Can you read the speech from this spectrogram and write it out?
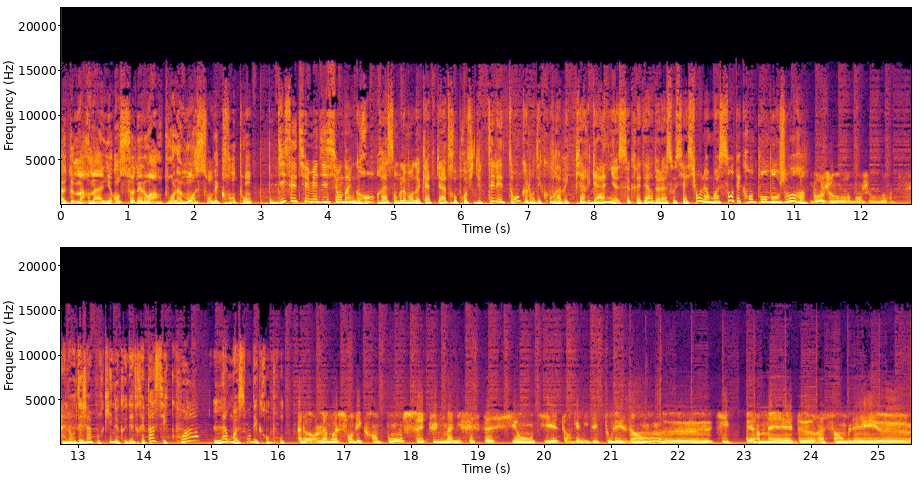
euh, de Marmagne en Saône-et-Loire pour la moisson des crampons. 17e édition d'un grand rassemblement de 4x4 au profit du Téléthon que l'on découvre avec Pierre Gagne, secrétaire de l'association La Moisson des Crampons. Bonjour. Bonjour, bonjour. Alors déjà, pour qui ne connaîtrait pas, c'est quoi la moisson des crampons. Alors, la moisson des crampons, c'est une manifestation qui est organisée tous les ans, euh, qui permet de rassembler euh,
